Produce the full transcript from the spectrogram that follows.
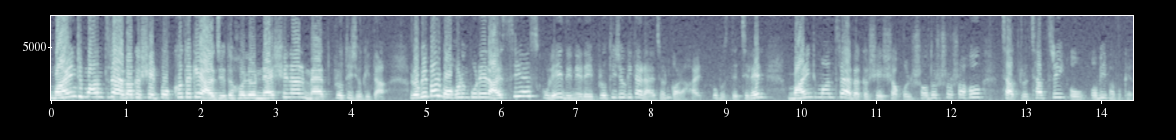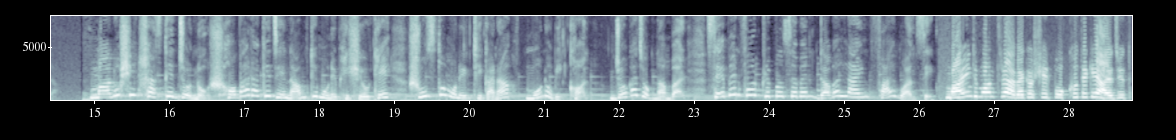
মাইন্ড মন্ত্রা অ্যাবাকাশের পক্ষ থেকে আয়োজিত হলো ন্যাশনাল ম্যাথ প্রতিযোগিতা। রবিবার বহরমপুরের আইসিআই স্কুলে দিনের এই প্রতিযোগিতার আয়োজন করা হয়। উপস্থিত ছিলেন মাইন্ড মন্ত্রা অ্যাবাকাশের সকল সদস্য সহ ছাত্রছাত্রী ও অভিভাবকেরা। মানসিক স্বাস্থ্যের জন্য সবার আগে যে নামটি মনে ভেসে ওঠে, সুস্থ মনের ঠিকানা মনোবীক্ষণ। যোগাযোগ number seven four triple seven double nine five one six mind mantra অ্যাবাকাশের পক্ষ থেকে আয়োজিত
